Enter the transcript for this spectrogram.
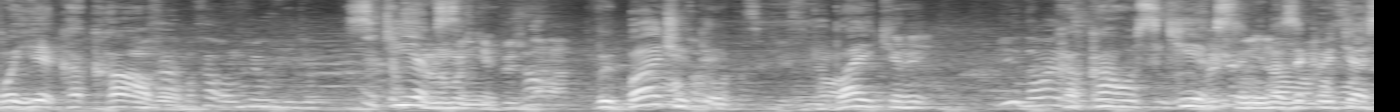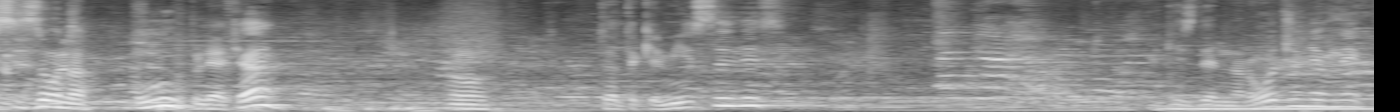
моє какао. З кексами. Ви бачите? Байкери какао з кексами на закриття сезону луплять, а? О, це таке місце десь. Якийсь день народження в них.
